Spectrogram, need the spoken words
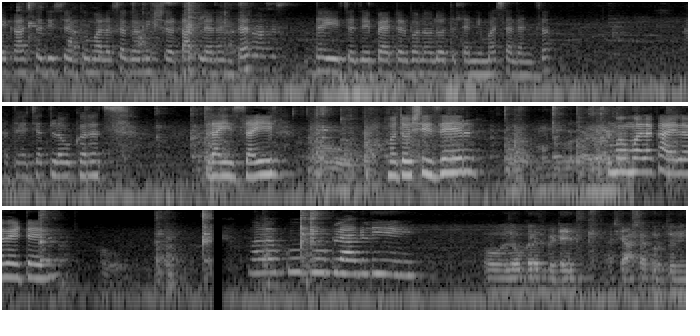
एक असं दिसेल तुम्हाला सगळं मिक्सर टाकल्यानंतर. दहीचं जे बॅटर बनवलं होतं त्यांनी मसाल्यांचं. आता ह्याच्यात लवकरच राईस जाईल. हो. मग तो शिजेल. हो. मग मला खायला भेटेल. हो. मला खूप भूक लागली. हो लवकरच भेटेल. अशी आशा करतो मी.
